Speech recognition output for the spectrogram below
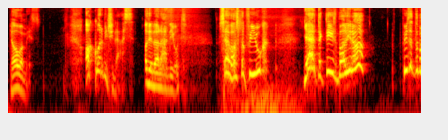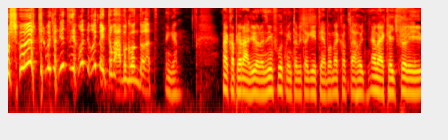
te hova mész? Akkor mit csinálsz? Ide a rádiót. Szevasztok, fiúk! Gyertek ti is balira! Fizetem a sört! Vagy, vagy, hogy, hogy megy tovább a gondolat? Igen. Megkapja rádión az infót, mint amit a GTA-ban megkaptál, hogy emelkedj fölé,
